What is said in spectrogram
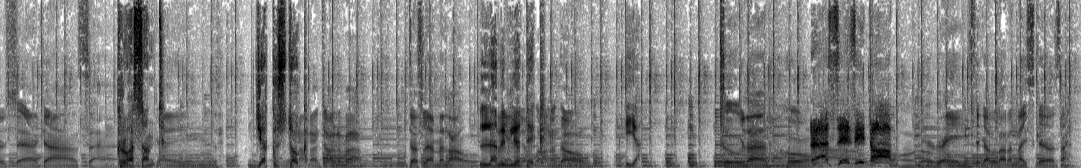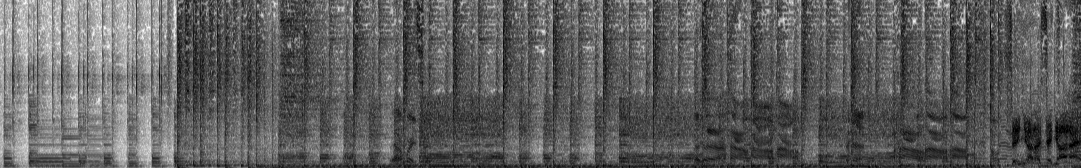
croissant, Jacustoc, la biblioteca. Y ya. ¡Es CC Top! Señoras y señores,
